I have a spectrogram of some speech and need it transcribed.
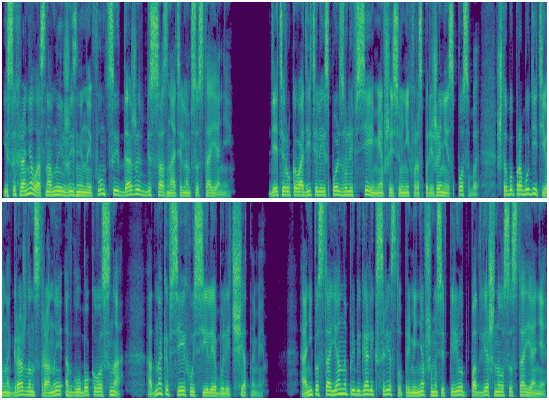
и сохраняла основные жизненные функции даже в бессознательном состоянии. Дети руководителей использовали все имевшиеся у них в распоряжении способы, чтобы пробудить юных граждан страны от глубокого сна, однако все их усилия были тщетными. Они постоянно прибегали к средству, применявшемуся в период подвешенного состояния,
